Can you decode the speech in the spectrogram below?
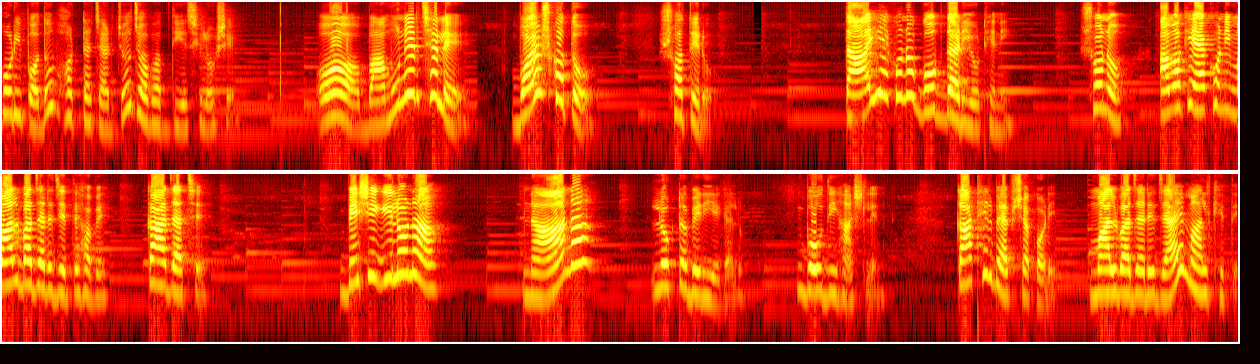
হরিপদ ভট্টাচার্য জবাব দিয়েছিল সে। ও, বামুনের ছেলে? বয়স কত? সতেরো। তাই এখনও গোপ দাঁড়িয়ে ওঠেনি। শোনো, আমাকে এখনই মালবাজারে যেতে হবে। কাজ আছে। বেশি গিলো না? না না। লোকটা বেরিয়ে গেল। বৌদি হাসলেন। কাঠের ব্যবসা করে, মালবাজারে যায় মাল খেতে।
